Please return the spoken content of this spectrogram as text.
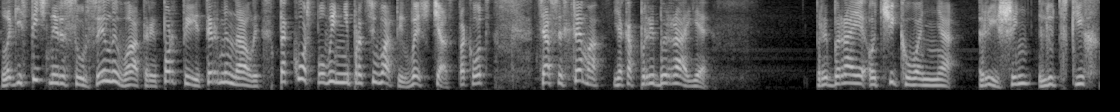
Логістичні ресурси, елеватори, порти, термінали також повинні працювати весь час. Так от, ця система, яка прибирає прибирає очікування рішень людських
